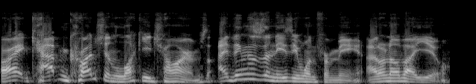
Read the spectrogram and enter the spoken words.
All right, Captain Crunch and Lucky Charms. I think this is an easy one for me. I don't know about you.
